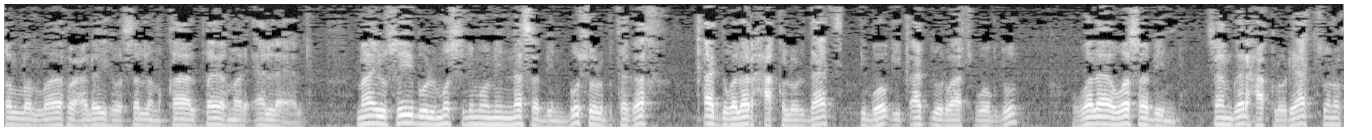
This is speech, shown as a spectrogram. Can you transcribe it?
صلى الله عليه وسلم قال بيهمر ألا أل. ما يصيب المسلم من نسب بسل بتغخ قد ولر حق لردات يبوغ يقاد لروات بوغدو ولا وصب سمغر حق لريات سنخ.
